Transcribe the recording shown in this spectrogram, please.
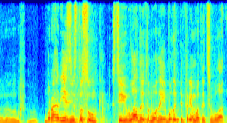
е, різні стосунки з цією владою, тому вони і будуть підтримувати цю владу.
